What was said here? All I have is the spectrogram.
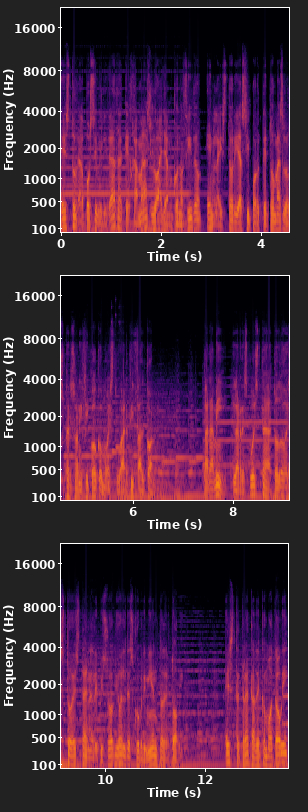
esto da posibilidad a que jamás lo hayan conocido, en la historia sí porque Thomas los personificó como Stuart y Falcon. Para mí, la respuesta a todo esto está en el episodio El descubrimiento de Toby. Este trata de cómo Toby,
